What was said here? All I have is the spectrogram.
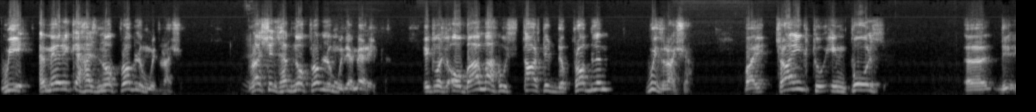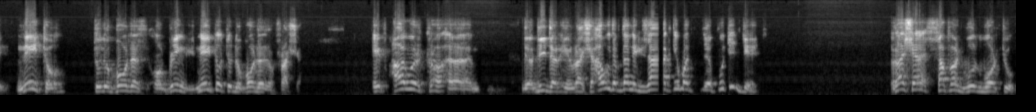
we America has no problem with Russia. Russians have no problem with America. It was Obama who started the problem with Russia by trying to impose uh, the NATO to the borders or bring NATO to the borders of Russia. If I were uh, the leader in Russia, I would have done exactly what uh, Putin did. Russia suffered World War II.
